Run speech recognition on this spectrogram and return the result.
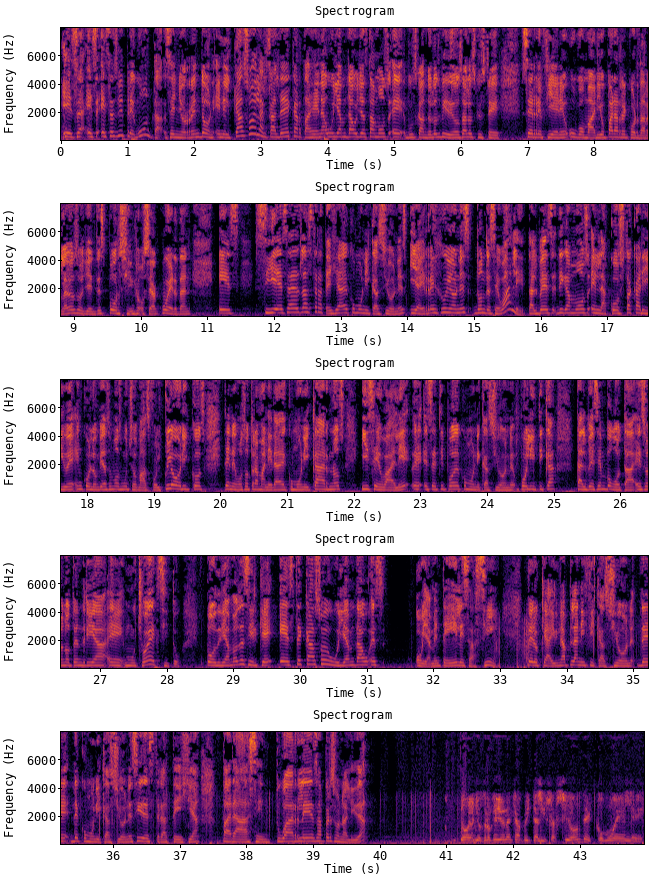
Esa, es mi pregunta, señor Rendón. En el caso del alcalde de Cartagena, William Dow, ya estamos eh, buscando los videos a los que usted se refiere, Hugo Mario, para recordarle a los oyentes, por si no se acuerdan, es si esa es la estrategia de comunicaciones y hay regiones donde se vale. Tal vez, digamos, en la costa caribe, en Colombia somos mucho más folclóricos, tenemos otra manera de comunicarnos y se vale eh, ese tipo de comunicación política. Tal vez en Bogotá eso no tendría eh, mucho éxito. Podríamos decir que este caso de William Dow es obviamente él es así, pero que hay una planificación de, comunicaciones y de estrategia para acentuarle esa personalidad. No, yo creo que hay una capitalización de cómo él es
